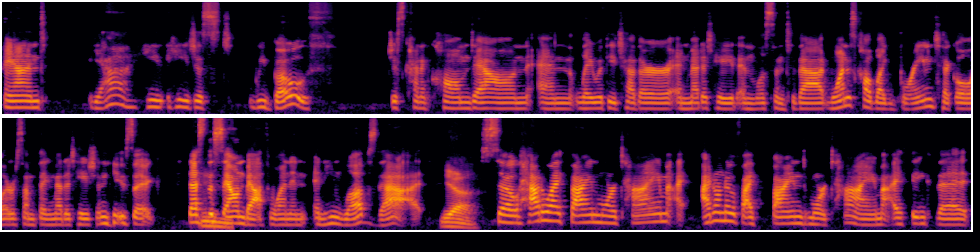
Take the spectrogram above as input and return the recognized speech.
And yeah he he just we both just kind of calm down and lay with each other and meditate and listen to that. One is called like brain tickle or something meditation music that's the mm. sound bath one and, and he loves that. Yeah. So how do i find more time? I, I don't know if i find more time. I think that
